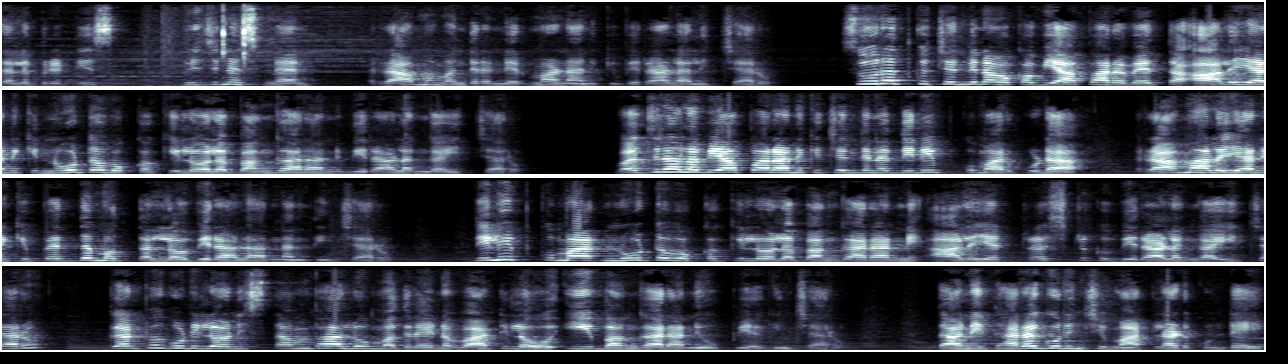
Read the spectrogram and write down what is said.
సెలబ్రిటీస్ బిజినెస్ మ్యాన్ రామ మందిర నిర్మాణానికి విరాళాలిచ్చారు సూరత్కు చెందిన ఒక వ్యాపారవేత్త ఆలయానికి నూట ఒక్క కిలోల బంగారాన్ని విరాళంగా ఇచ్చారు. వజ్రాల వ్యాపారానికి చెందిన దిలీప్ కుమార్ కూడా రామాలయానికి పెద్ద మొత్తంలో విరాళాన్ని అందించారు. దిలీప్ కుమార్ నూట ఒక్క కిలోల బంగారాన్ని ఆలయ ట్రస్టుకు విరాళంగా ఇచ్చారు. గర్భగుడిలోని స్తంభాలు మొదలైన వాటిలో ఈ బంగారాన్ని ఉపయోగించారు. దాని ధర గురించి మాట్లాడుకుంటే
